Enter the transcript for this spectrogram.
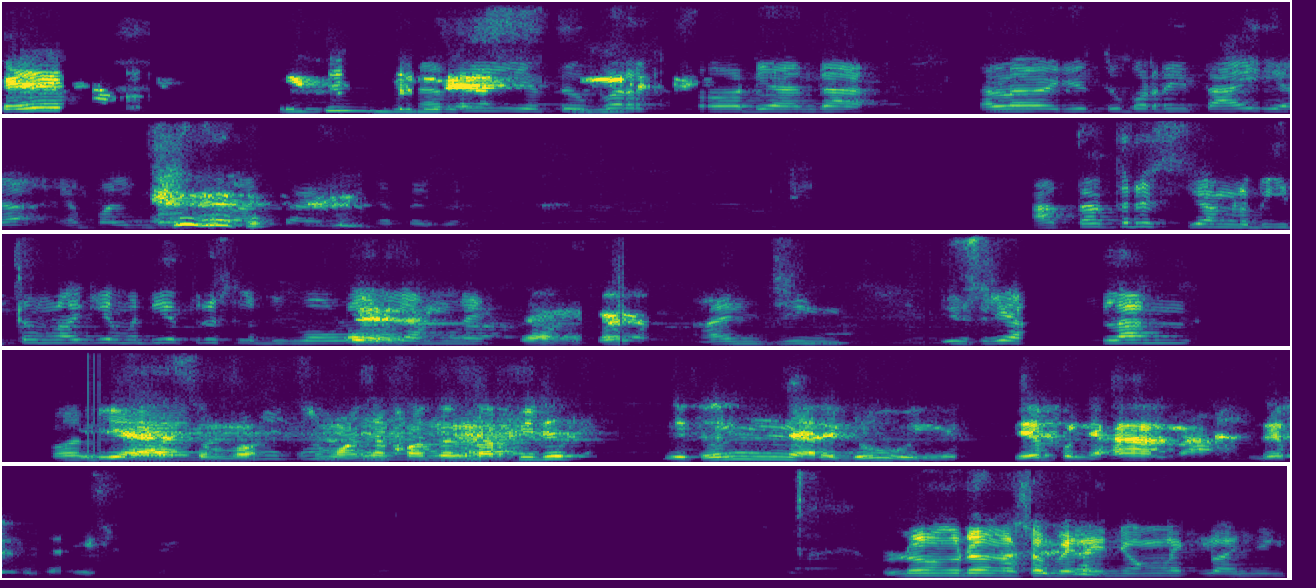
Kayaknya itu bener Tapi youtuber kalau dia anda kalau youtuber nih tai ya, yang paling bagus kata gue. Terus yang lebih hitam lagi sama dia terus lebih bau lagi Eh, yang lek yang anjing istri Hampilan. Iya, semua semuanya konten tapi dia itu nyari duit. Dia punya anak, dia punya istri. Lu udah gak usah belain nyonglek lu anjing.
